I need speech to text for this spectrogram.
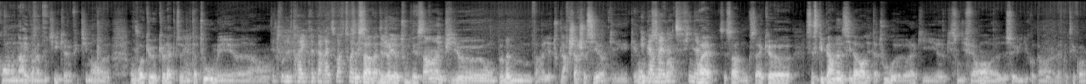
quand on arrive dans la boutique, euh, effectivement, euh, on voit que, que l'acte du mm. tatou, mais... Euh, T'as tout le travail préparatoire, toi C'est ça, bah déjà il y a tout le dessin, et puis on peut même... Enfin, il y a toute la recherche aussi hein, qui, est, qui est longue. Et permanente, finalement. Ouais, c'est ça, donc c'est vrai que c'est ce qui permet aussi d'avoir des tatous euh, voilà, qui, euh, qui sont différents euh, de celui du copain d'à côté. Quoi.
